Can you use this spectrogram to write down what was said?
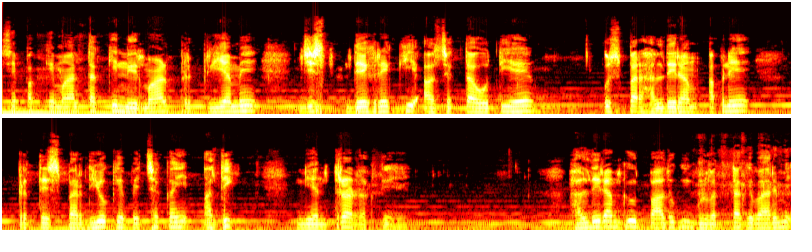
से पक्के माल तक की निर्माण प्रक्रिया में जिस देखरेख की आवश्यकता होती है, उस पर हल्दीराम अपने प्रतिस्पर्धियों की अपेक्षा कहीं अधिक नियंत्रण रखते हैं। हल्दीराम के उत्पादों की गुणवत्ता के बारे में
